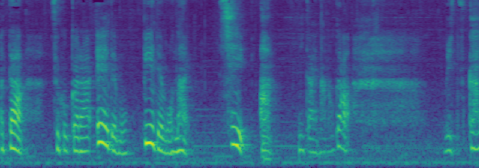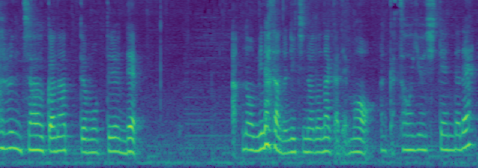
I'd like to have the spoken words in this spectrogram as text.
またそこから A でも B でもない C あみたいなのが見つかるんちゃうかなって思ってるんであの皆さんの日常の中でもなんかそういう視点でね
